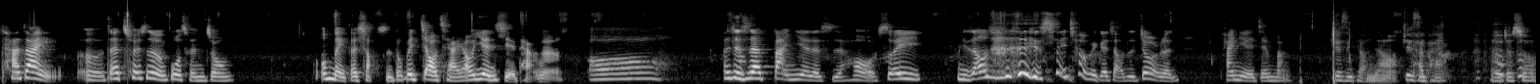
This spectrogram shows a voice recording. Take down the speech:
他 在呃在催生的过程中，我每个小时都被叫起来要验血糖啊。哦。而且是在半夜的时候，所以你知道，你睡觉每个小时就有人拍你的肩膀就是一条你知道拍拍，然后就说：“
